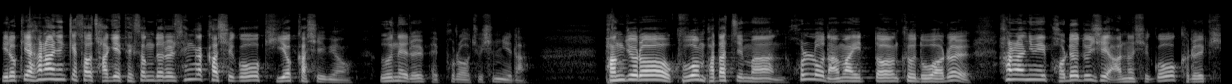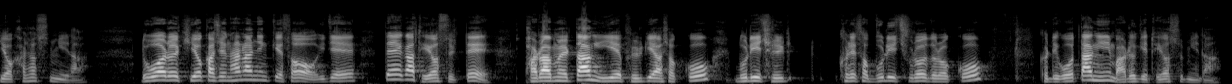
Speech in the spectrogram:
이렇게 하나님께서 자기 백성들을 생각하시고 기억하시며 은혜를 베풀어 주십니다. 방주로 구원받았지만 홀로 남아있던 그 노아를 하나님이 버려두지 않으시고 그를 기억하셨습니다. 노아를 기억하신 하나님께서 이제 때가 되었을 때 바람을 땅 위에 불게 하셨고 물이 질, 그래서 물이 줄어들었고 그리고 땅이 마르게 되었습니다.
